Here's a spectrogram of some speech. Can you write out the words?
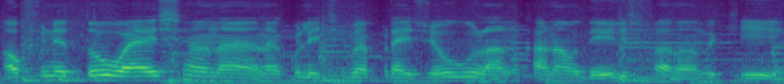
alfinetou o West Ham na, na coletiva pré-jogo lá no canal deles, falando que,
